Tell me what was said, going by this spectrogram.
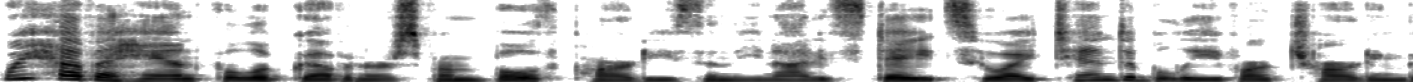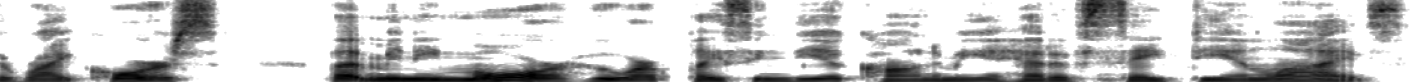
We have a handful of governors from both parties in the United States who I tend to believe are charting the right course, but many more who are placing the economy ahead of safety and lives.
